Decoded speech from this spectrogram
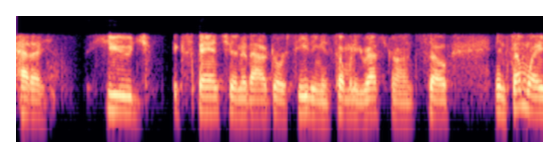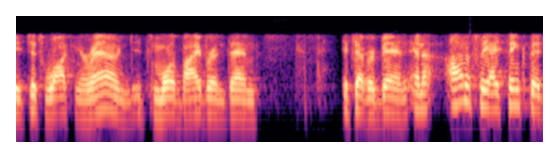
had a huge expansion of outdoor seating in so many restaurants. So, in some ways, just walking around, it's more vibrant than it's ever been. And honestly, I think that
